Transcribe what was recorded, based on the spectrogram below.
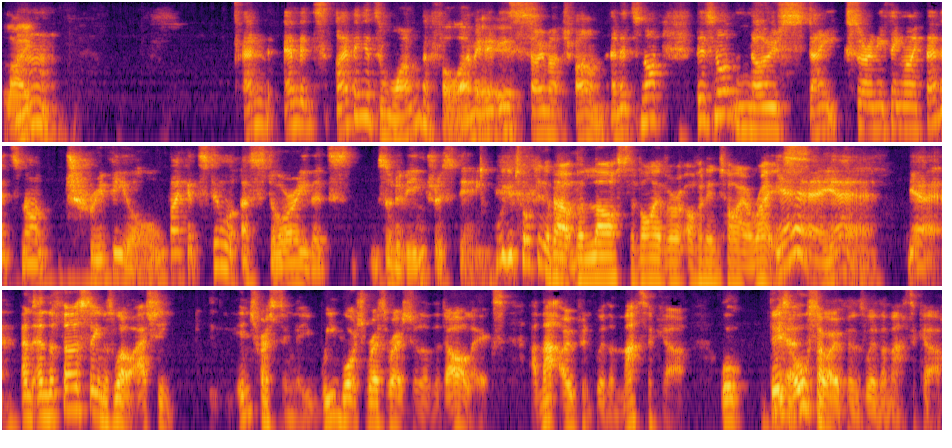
Like, Mm. And and it's I think it's wonderful. I mean, It it is is. so much fun, and it's not there's not no stakes or anything like that. It's not trivial. Like it's still a story that's sort of interesting. well, you're talking about Um, the last survivor of an entire race. Yeah, yeah, yeah. And and the first scene as well, actually, interestingly, we watched Resurrection of the Daleks, and that opened with a massacre. Well, this Yeah. also opens with a massacre.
